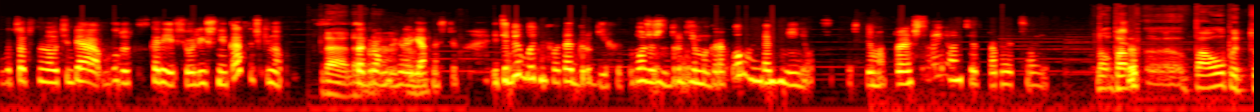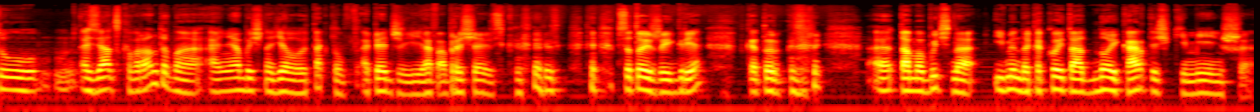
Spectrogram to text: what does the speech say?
вот, собственно, у тебя будут, скорее всего, лишние карточки, ну, да, с да, огромной да, вероятностью, и тебе будет не хватать других, и ты можешь с другим игроком обмениваться. То есть ты ему отправляешь свои, он тебе отправляет свои. Ну, по, э, по опыту азиатского рандома они обычно делают так, но опять же я обращаюсь к все той же игре, в которой э, там обычно именно какой-то одной карточки меньше,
